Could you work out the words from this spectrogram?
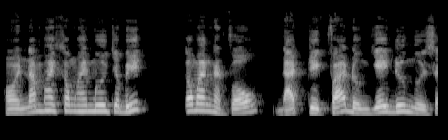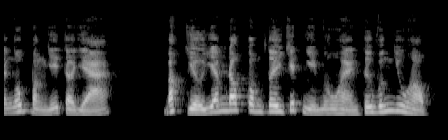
hồi năm 2020 cho biết công an thành phố đã triệt phá đường dây đưa người sang úc bằng giấy tờ giả bắt giữ giám đốc công ty trách nhiệm hữu hạn tư vấn du học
